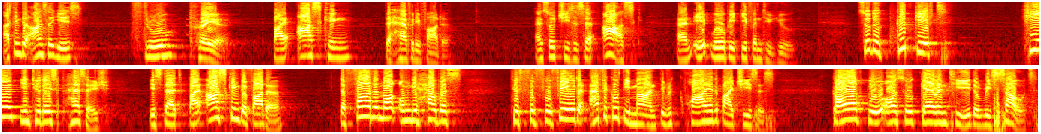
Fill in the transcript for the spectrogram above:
I think the answer is through prayer, by asking the Heavenly Father. And so Jesus said, Ask, and it will be given to you. So the good gift here in today's passage is that by asking the Father, the Father not only helps us to fulfill the ethical demand required by Jesus, God will also guarantee the result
